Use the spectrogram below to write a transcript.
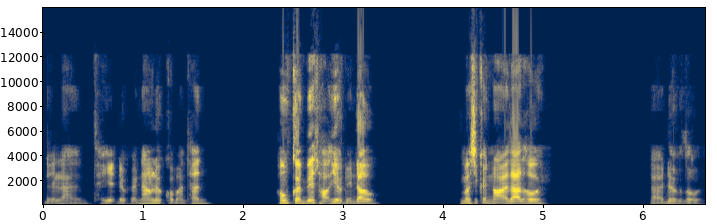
đấy là thể hiện được cái năng lực của bản thân. Không cần biết họ hiểu đến đâu mà chỉ cần nói ra thôi là được rồi.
